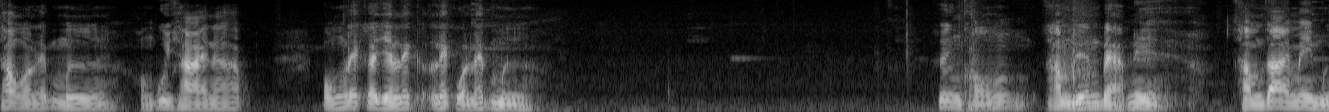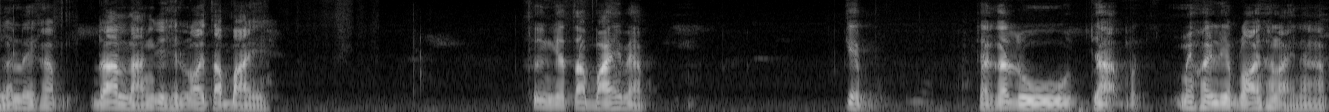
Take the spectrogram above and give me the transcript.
เท่ากับเล็บมือของผู้ชายนะครับ องค์เล็กก็จะเล็กเล็กกว่าเล็บมือ ซึ่งของทำเรียนแบบนี่ ทำได้ไม่เหมือนเลยครับ ด้านหลังจะเห็นรอยตะไบซึ่งจะตะไบแบบ เก็บ แต่ก็ดูจะไม่ค่อยเรียบร้อยเท่าไหร่นะครับ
